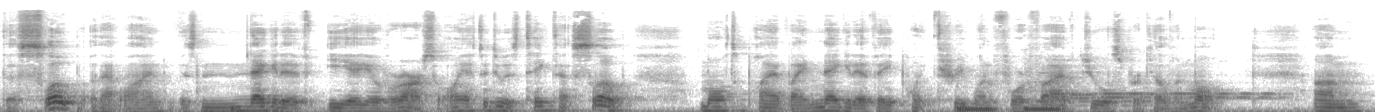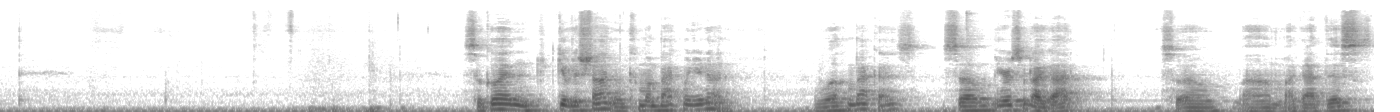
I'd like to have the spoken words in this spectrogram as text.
the slope of that line is negative EA over R. So all you have to do is take that slope, multiply it by negative 8.3145 joules per Kelvin mole. Um, so go ahead and give it a shot and come on back when you're done. Welcome back, guys. So here's what I got. So um, I got this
